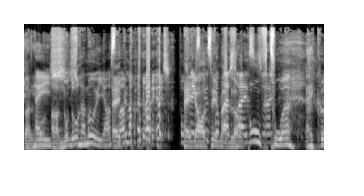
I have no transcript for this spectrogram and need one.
Dans le Hey, bois. En odorama. je mouille en ce Hey, moment. Hey, gâté, ma blonde. chaise, Pauvre toi. Écoute.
